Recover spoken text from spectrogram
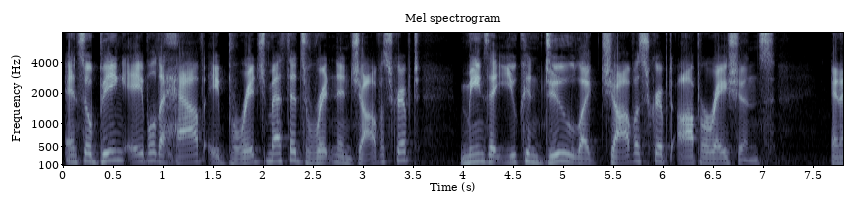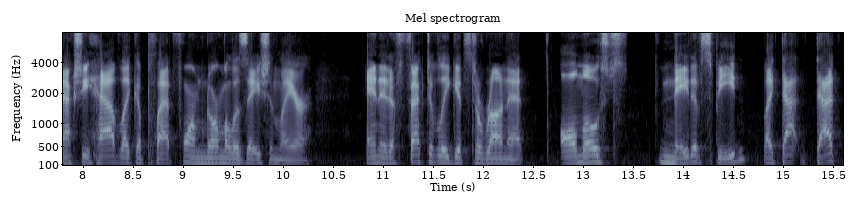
And so being able to have a bridge methods written in JavaScript means that you can do like JavaScript operations and actually have like a platform normalization layer and it effectively gets to run at almost native speed. Like that that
